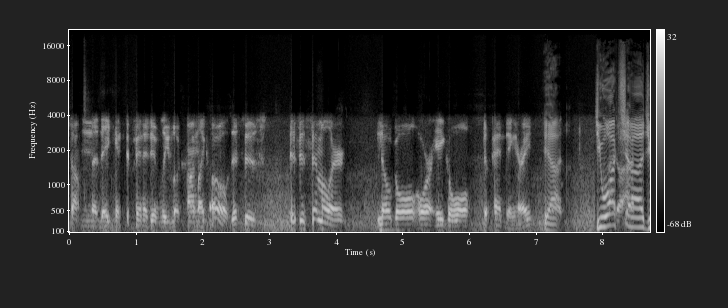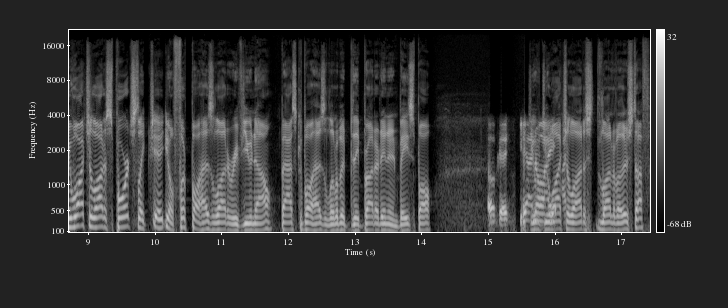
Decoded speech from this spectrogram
something that they can definitively look on. Like, oh, this is this is similar, no goal or a goal, depending, right? Yeah. Do you watch? Uh, do you watch a lot of sports? Like you know, football has a lot of review now. Basketball has a little bit. They brought it in in baseball. Okay. Yeah. Do you, no, do you I- watch a lot of a lot of other stuff?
